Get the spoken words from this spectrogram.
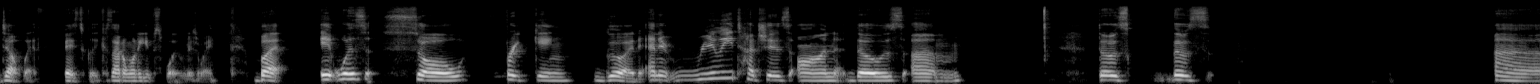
dealt with basically, because I don't want to give spoilers away. But it was so freaking good. And it really touches on those um those those uh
